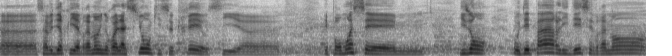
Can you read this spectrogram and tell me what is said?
euh, ça veut dire qu'il y a vraiment une relation qui se crée aussi. Euh. et pour moi, c'est, disons, au départ, l'idée c'est vraiment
